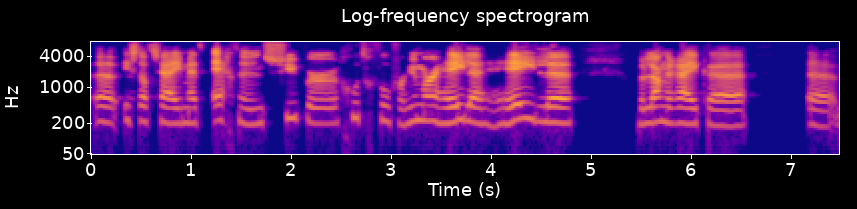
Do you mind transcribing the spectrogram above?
eh, is dat zij met echt een super goed gevoel voor humor hele, hele belangrijke ehm,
